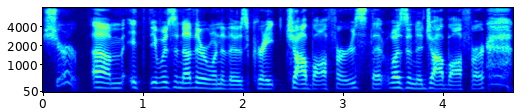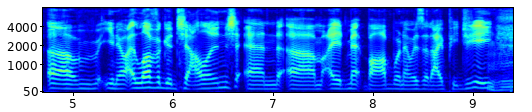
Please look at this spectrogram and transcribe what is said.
Sure. Um, it, it, was another one of those great job offers that wasn't a job offer. Um, you know, I love a good challenge. And um, I had met Bob when I was at IPG. Mm-hmm.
